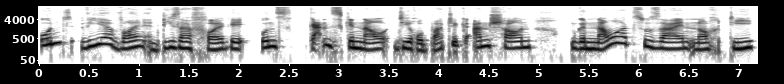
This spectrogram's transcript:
und wir wollen in dieser Folge uns ganz genau die Robotik anschauen, um genauer zu sein, noch die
